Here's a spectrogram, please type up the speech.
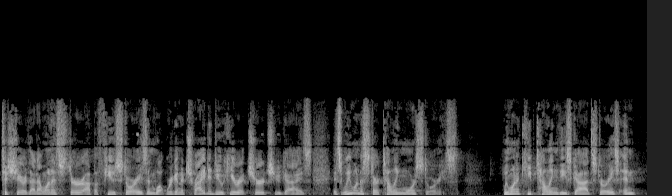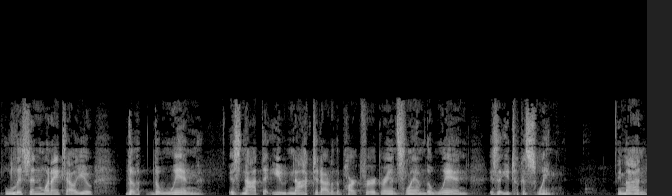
to share that. I want to stir up a few stories. And what we're going to try to do here at church, you guys, is we want to start telling more stories. We want to keep telling these God stories and listen when I tell you the, the win is not that you knocked it out of the park for a grand slam. The win is that you took a swing. Amen?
